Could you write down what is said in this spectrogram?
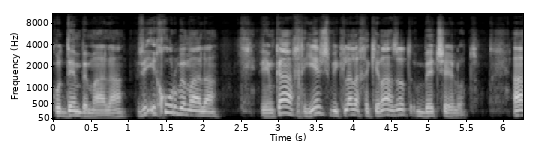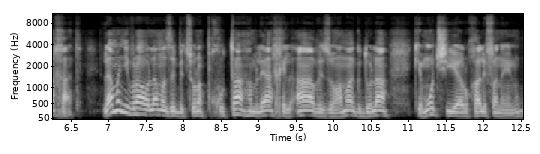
קודם במעלה ואיחור במעלה. ואם כך, יש בכלל החקירה הזאת בית שאלות. האחת, למה נברא העולם הזה בצורה פחותה, המלאה חלאה וזוהמה גדולה, כמות שהיא ערוכה לפנינו,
